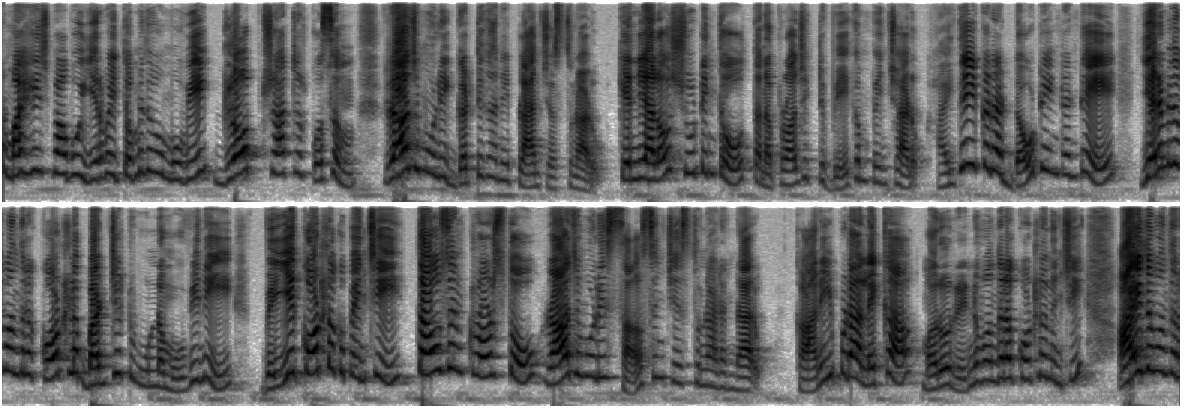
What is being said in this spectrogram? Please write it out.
స్టార్ మహేష్ బాబు ఇరవై తొమ్మిదవ మూవీ గ్లోబ్ ట్రాటర్ కోసం రాజమౌళి గట్టిగానే ప్లాన్ చేస్తున్నాడు. కెన్యాలో షూటింగ్తో తన ప్రాజెక్ట్ వేగం పెంచాడు. అయితే ఇక్కడ డౌట్ ఏంటంటే ఎనిమిది వందల కోట్ల బడ్జెట్ ఉన్న మూవీని వెయ్యి కోట్లకు పెంచి థౌసండ్ క్రోర్స్తో రాజమౌళి సాహసం చేస్తున్నాడన్నారు. కానీ ఇప్పుడు ఆ లెక్క మరో రెండు వందల కోట్ల నుంచి ఐదు వందల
